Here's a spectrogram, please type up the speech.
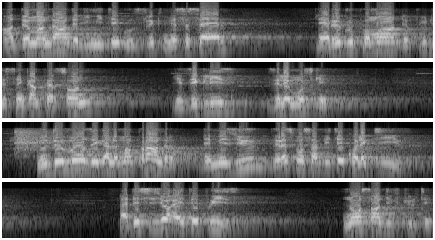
en demandant de limiter au strict nécessaire les regroupements de plus de 50 personnes, les églises et les mosquées. Nous devons également prendre des mesures de responsabilité collective. La décision a été prise, non sans difficulté.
